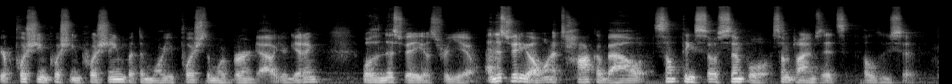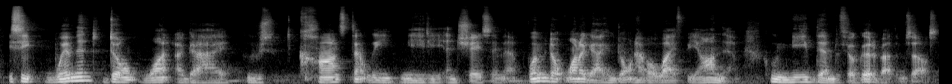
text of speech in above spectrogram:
You're pushing, pushing, pushing, but the more you push, the more burned out you're getting. Well, then this video is for you. In this video, I want to talk about something so simple. Sometimes it's elusive you see, women don't want a guy who's constantly needy and chasing them. Women don't want a guy who don't have a life beyond them, who need them to feel good about themselves.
